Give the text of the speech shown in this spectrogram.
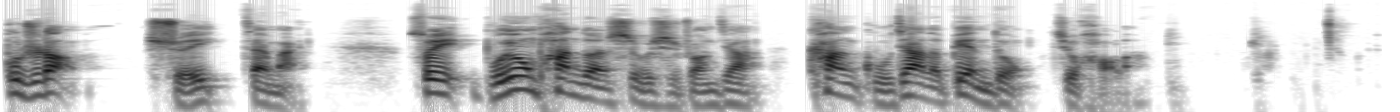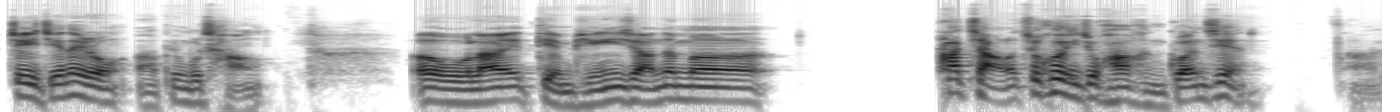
不知道谁在买，所以不用判断是不是庄家，看股价的变动就好了。这一节内容啊并不长，呃，我来点评一下。那么他讲了最后一句话很关键啊，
